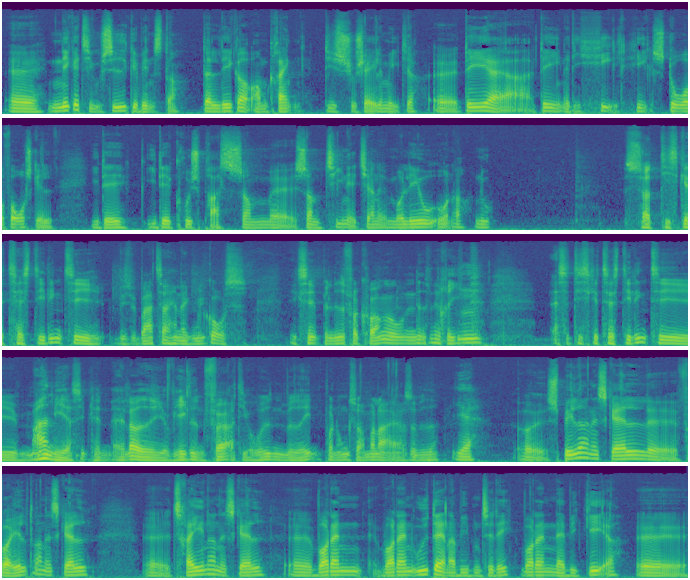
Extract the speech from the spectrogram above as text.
øh, negative sidegevinster, der ligger omkring de sociale medier, øh, det, er, det er en af de helt, helt store forskelle i det, i det krydspres, som, øh, som teenagerne må leve under nu. Så de skal tage stilling til, hvis vi bare tager Henrik Mølgaards eksempel ned fra Kongeåen, ned ved Rig, mm altså, de skal tage stilling til meget mere simpelthen, allerede jo virkeligheden før de overhovedet møder ind på nogle sommerlejre og så videre. Ja, og øh, spillerne skal, øh, forældrene skal, øh, trænerne skal. Øh, hvordan, hvordan uddanner vi dem til det? Hvordan navigerer? Øh,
